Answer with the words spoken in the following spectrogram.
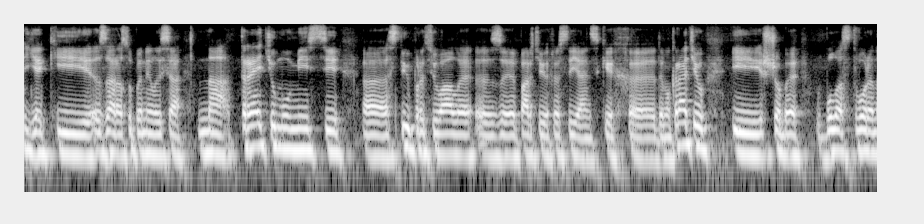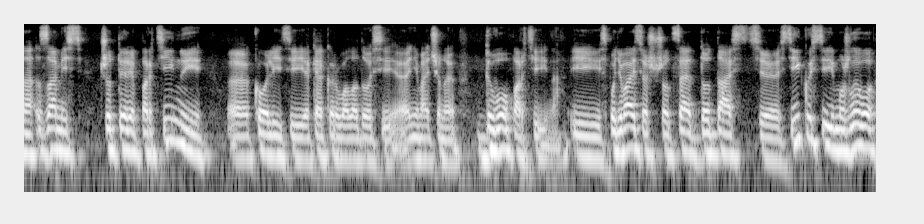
які зараз опинилися на третьому місці, е, співпрацювали е, з партією християнських е, демократів, і щоб була створена замість чотирипартійної коаліції, яка керувала досі Німеччиною, двопартійна. І сподіваюся, що це додасть стійкості і можливо.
